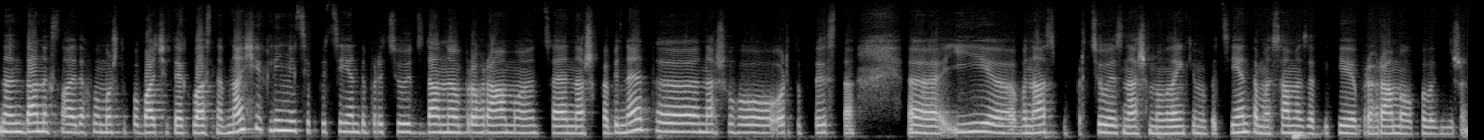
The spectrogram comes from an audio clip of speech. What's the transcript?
На даних слайдах ви можете побачити, як власне в нашій клініці пацієнти працюють з даною програмою. Це наш кабінет е, нашого ортоптиста, е, і вона співпрацює з нашими маленькими пацієнтами саме завдяки програми Околовіжн.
